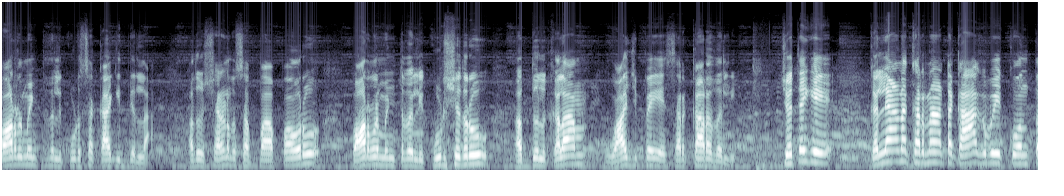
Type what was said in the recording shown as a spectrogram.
ಪಾರ್ಲಿಮೆಂಟ್ನಲ್ಲಿ ಕೂಡಿಸೋಕ್ಕಾಗಿದ್ದಿಲ್ಲ. ಅದು ಶರಣಬಸಪ್ಪ ಅಪ್ಪ ಅವರು ಪಾರ್ಲಿಮೆಂಟ್ನಲ್ಲಿ ಕೂಡಿಸಿದರು ಅಬ್ದುಲ್ ಕಲಾಂ ವಾಜಪೇಯಿ ಸರ್ಕಾರದಲ್ಲಿ. ಜೊತೆಗೆ ಕಲ್ಯಾಣ ಕರ್ನಾಟಕ ಆಗಬೇಕು ಅಂತ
